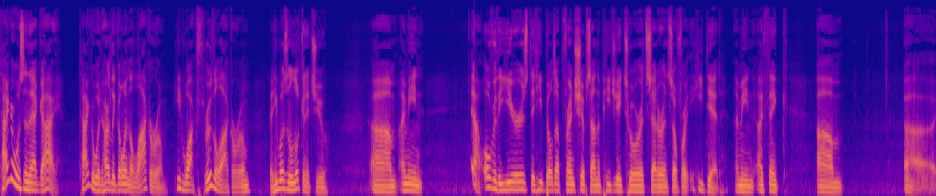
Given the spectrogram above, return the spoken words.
Tiger wasn't that guy. Tiger would hardly go in the locker room. He'd walk through the locker room, but he wasn't looking at you. Um, I mean, yeah, over the years, did he build up friendships on the PGA Tour, et cetera, and so forth? He did. I mean, I think um, uh,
